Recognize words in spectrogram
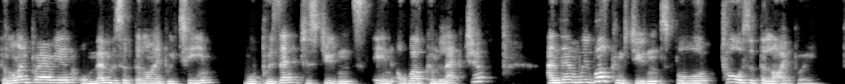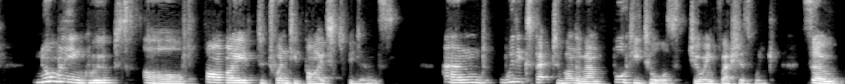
the librarian or members of the library team will present to students in a welcome lecture, and then we welcome students for tours of the library, normally in groups of 5 to 25 students. And we'd expect to run around 40 tours during Freshers Week. So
